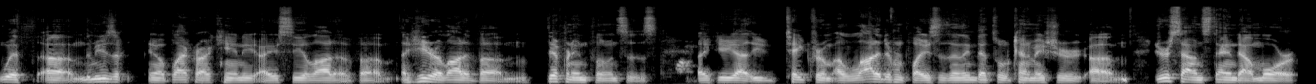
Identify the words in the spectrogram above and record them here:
with um, the music, you know, Black Rock Candy, I see a lot of, um, I hear a lot of um, different influences. Like you got, you take from a lot of different places. I think that's what kind of makes your um, your sound stand out more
